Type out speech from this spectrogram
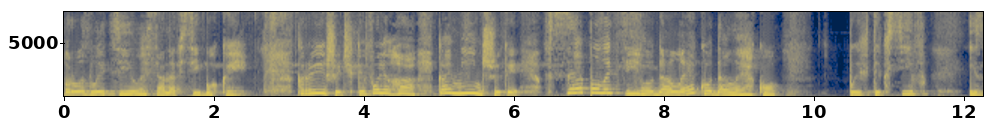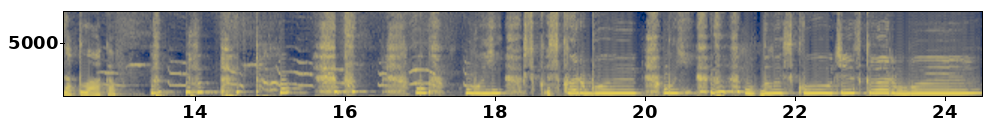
розлетілася на всі боки. Кришечки, фольга, камінчики все полетіло далеко-далеко. Пихтик сів і заплакав. Мої скарби, мої блискучі скарби,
